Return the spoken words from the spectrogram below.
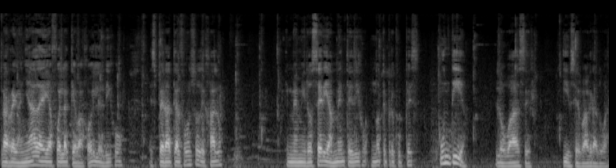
la regañada, ella fue la que bajó y le dijo, espérate Alfonso, déjalo. Y me miró seriamente y dijo, no te preocupes, un día lo va a hacer y se va a graduar.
